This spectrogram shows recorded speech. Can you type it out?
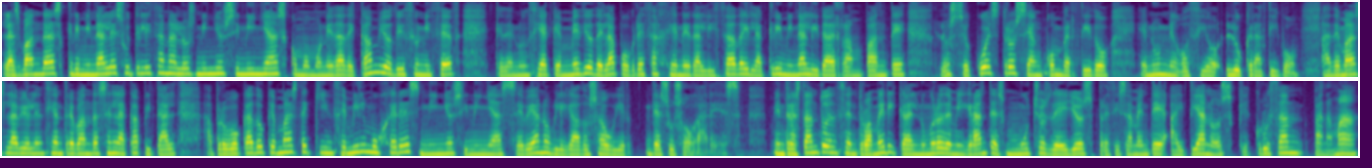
Las bandas criminales utilizan a los niños y niñas como moneda de cambio, dice UNICEF, que denuncia que en medio de la pobreza generalizada y la criminalidad rampante, los secuestros se han convertido en un negocio lucrativo. Además, la violencia entre bandas en la capital ha provocado que más de 15.000 mujeres, niños y niñas se vean obligados a huir de sus hogares. Mientras tanto, en Centroamérica, el número de migrantes, muchos de ellos precisamente haitianos, que cruzan Panamá,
